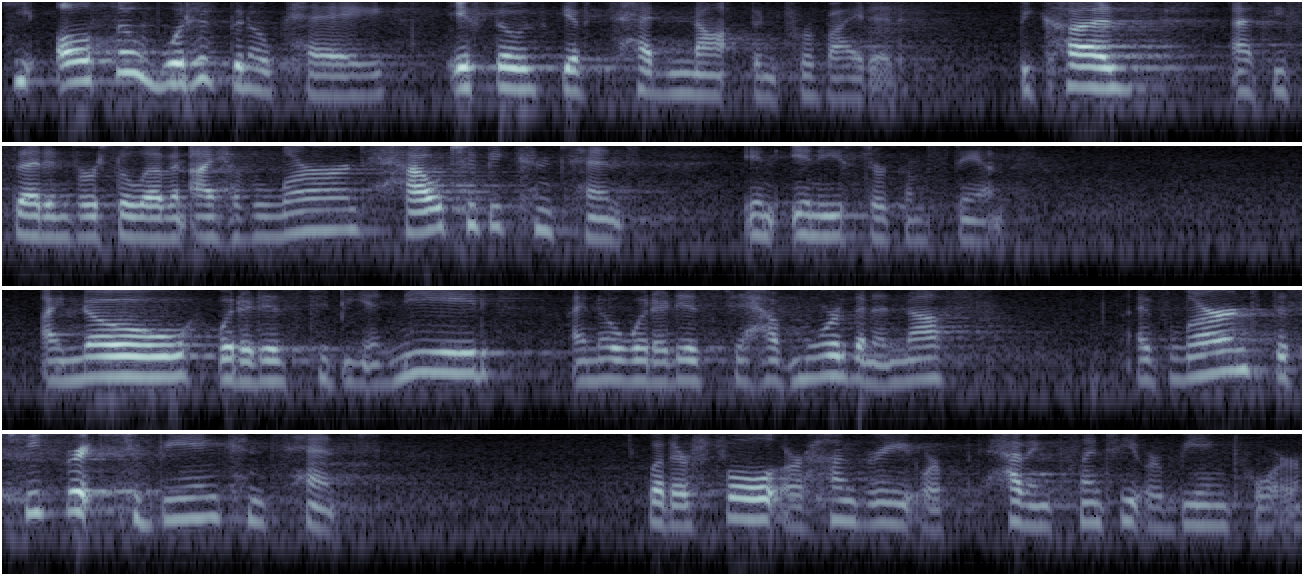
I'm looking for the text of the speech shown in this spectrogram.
he also would have been okay if those gifts had not been provided. Because, as he said in verse 11, I have learned how to be content in any circumstance. I know what it is to be in need. I know what it is to have more than enough. I've learned the secret to being content, whether full or hungry, or having plenty or being poor.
